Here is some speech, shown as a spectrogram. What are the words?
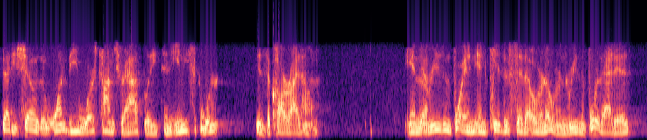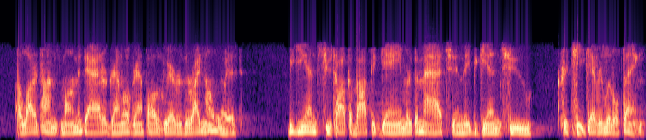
studies show that one of the worst times for athletes in any sport is the car ride home. And the Yeah. reason for and, and kids have said that over and over. And the reason for that is a lot of times mom and dad or grandma or grandpa, whoever they're riding home with, begins to talk about the game or the match, and they begin to critique every little thing.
